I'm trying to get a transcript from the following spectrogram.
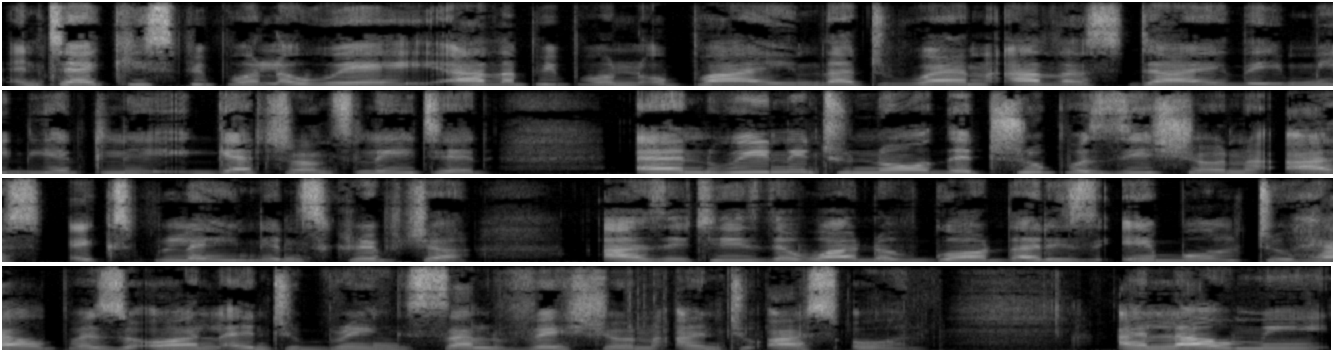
and take his people away, other people opine that when others die, they immediately get translated. And we need to know the true position as explained in Scripture, as it is the Word of God that is able to help us all and to bring salvation unto us all. Allow me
